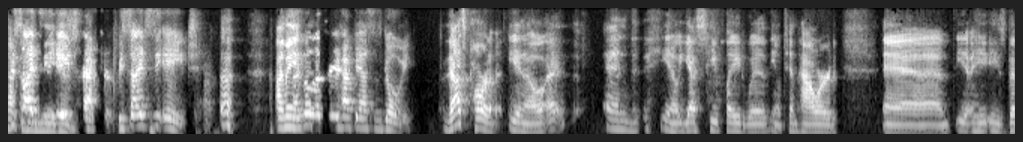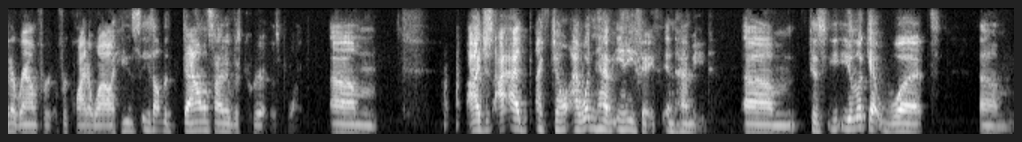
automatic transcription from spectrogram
Besides the age factor. Besides the age. I mean, I know that's where your happy ass is going. That's part of it, you know. And you know, yes, he played with you know Tim Howard, and you know he, he's been around for for quite a while. He's he's on the downside of his career at this point. Um, I just I I, I don't I wouldn't have any faith in Hamid, um, because you, you look at what um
